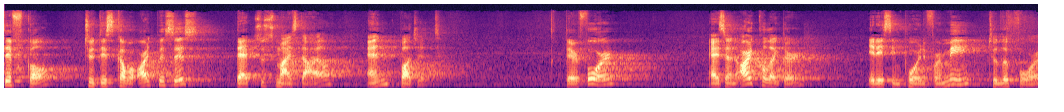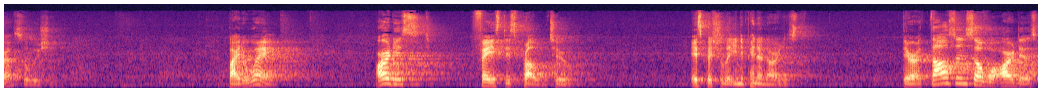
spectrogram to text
difficult to discover art pieces that suits my style and budget. Therefore, as an art collector, it is important for me to look for a solution. By the way, artists face this problem too, especially independent artists. There are thousands of artists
